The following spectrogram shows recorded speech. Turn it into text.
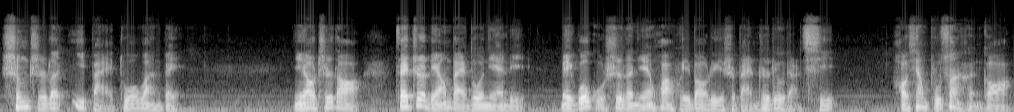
升值了一百多万倍。你要知道，在这两百多年里，美国股市的年化回报率是百分之六点七。好像不算很高啊，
